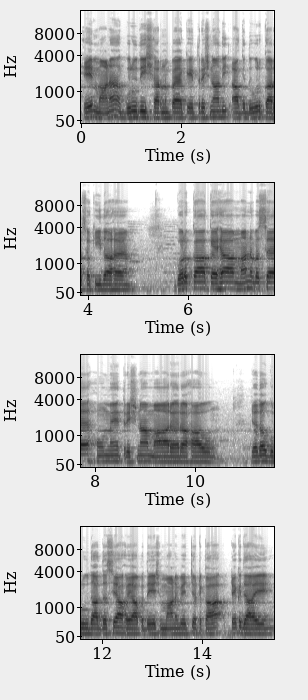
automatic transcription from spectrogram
हे ਮਨ ਗੁਰੂ ਦੀ ਸ਼ਰਨ ਪੈ ਕੇ ਤ੍ਰਿਸ਼ਨਾ ਦੀ ਅੱਗ ਦੂਰ ਕਰ ਸਕੀਦਾ ਹੈ। ਗੁਰ ਕਾ ਕਹਿਆ, ਮਨ ਵਸੈ ਹੋਮੇ ਤ੍ਰਿਸ਼ਨਾ ਮਾਰ ਰਹਾਉ। ਜਦੋਂ ਗੁਰੂ ਦਾ ਦੱਸਿਆ ਹੋਇਆ ਉਪਦੇਸ਼ ਮਨ ਵਿੱਚ ਟਿਕਾ, ਟਿਕ ਜਾਏ,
